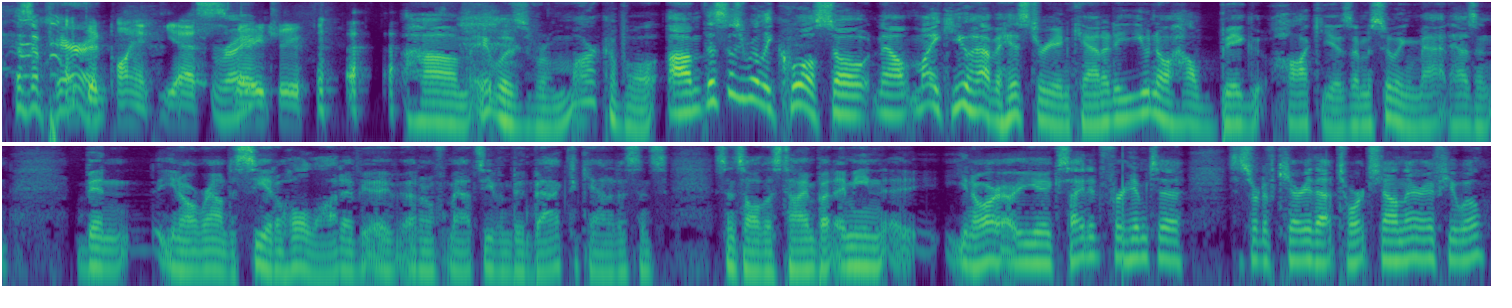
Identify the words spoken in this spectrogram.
as a parent, Good point. Yes, Right? very true. Um, it was remarkable. Um, this is really cool. So now, Mike, you have a history in Canada. You know how big hockey is. I'm assuming Matt hasn't been, you know, around to see it a whole lot. You- I don't know if Matt's even been back to Canada since since all this time. But I mean, uh, you know, are, are you excited for him to to sort of carry that torch down there, if you will?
